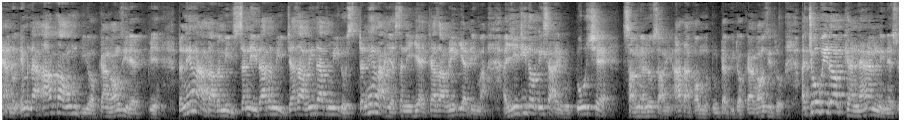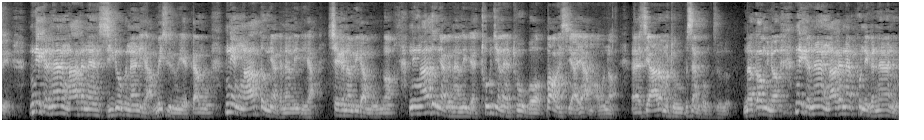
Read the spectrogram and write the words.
နန်တို့အင်မတန်အားကောင်းပြီးတော့ကံကောင်းစီတဲ့ပြင်တနင်္လာသားသမီးစနေသားသမီးဂျာဇာဘိသားသမီးတို့တနင်္လာရက်စနေရက်ဂျာဇာဘိရက်တွေမှာအရေးကြီးသောကိစ္စတွေကိုတိုးချက်ဆောင်ရွက်လို့ဆောင်ရင်အားသာကောင်းမှုတိုးတက်ပြီးတော့ကံကောင်းစီတို့အကျိုးပေးသောကဏ္ဍအနေနဲ့ဆိုရင်နှစ်ကဏ္ဍ၅ကဏ္ဍ0ကဏ္ဍတွေဟာမိတ်ဆွေတို့ရဲ့ကံကိုနှစ်၅၃ညကဏ္ဍလေးတွေဟာရှယ်ကဏ္ဍပြီးတာမဟုတ်ဘူးเนาะနှစ်၅၃ညကဏ္ဍလေးတွေထိုးကျင်လဲထိုးပေါ့ပေါ့ရင်ဆရာရမှာပေါ့เนาะအဲဆရာတော့မထိုးဘူးပတ်စံကုန်ဆိုလို့နောက်ကောင်းပြီเนาะနှစ်ကဏ္ဍ၅ကဏ္ဍ9ကဏ္ဍတို့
